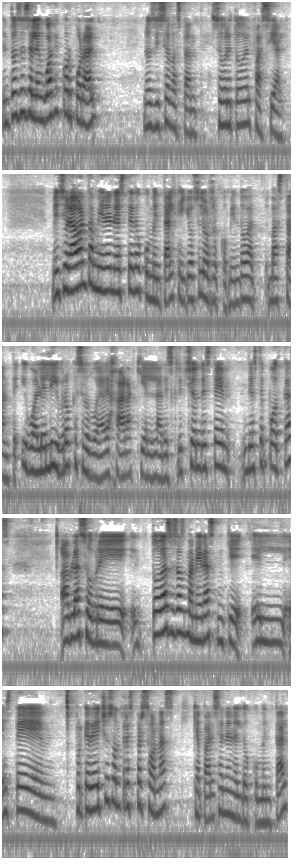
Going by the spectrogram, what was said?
Entonces el lenguaje corporal nos dice bastante, sobre todo el facial. Mencionaban también en este documental que yo se los recomiendo bastante, igual el libro que se los voy a dejar aquí en la descripción de este, de este podcast, habla sobre todas esas maneras en que el, este, porque de hecho son tres personas que aparecen en el documental,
